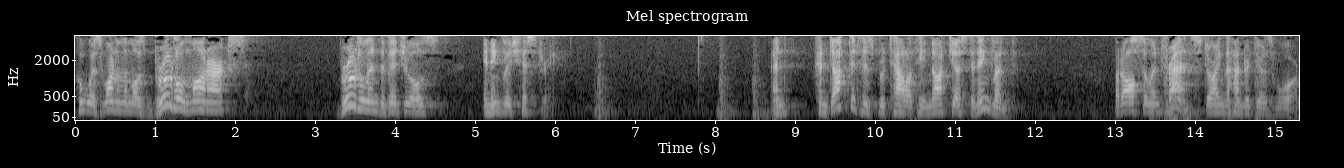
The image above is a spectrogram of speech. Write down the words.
who was one of the most brutal monarchs, brutal individuals in English history. And conducted his brutality not just in England, but also in France during the Hundred Years' War.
